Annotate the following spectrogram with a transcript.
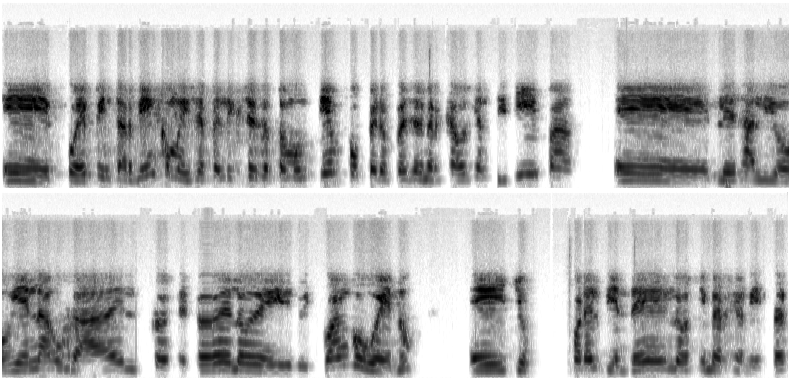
Eh, puede pintar bien, como dice Félix, eso toma un tiempo, pero pues el mercado se anticipa, eh, le salió bien la jugada del proceso de lo de Hidroituango. Bueno, eh, yo por el bien de los inversionistas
